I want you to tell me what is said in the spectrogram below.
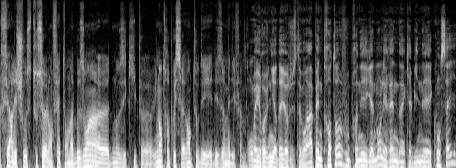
faire les choses tout seul en fait. On a besoin euh, de nos équipes. Euh, une entreprise, c'est avant tout des, hommes et des femmes. On va y revenir d'ailleurs justement. À peine 30 ans, vous prenez également les rênes d'un cabinet conseil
